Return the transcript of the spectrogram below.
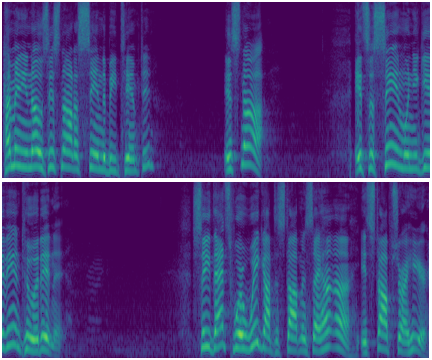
How many knows it's not a sin to be tempted? It's not. It's a sin when you give in to it, isn't it? See, that's where we got to stop and say, uh uh-uh, uh, it stops right here.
